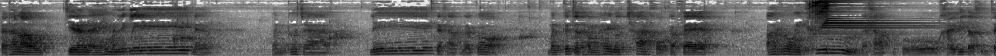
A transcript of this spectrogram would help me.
แต่ถ้าเราเจรนให้มันเล็กๆนะครับ มันก็จะเล็กนะครับ แล้วก็มันก็จะทำให้รสชาติของกาแฟ อร่อยขึ้นนะครับ โอ้โห ใครที่ตัดสินใจ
